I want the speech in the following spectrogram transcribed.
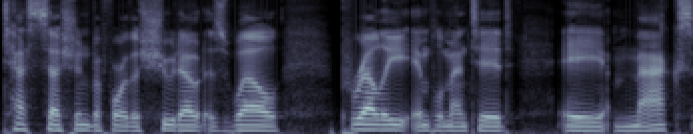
test session before the shootout as well. Pirelli implemented a max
